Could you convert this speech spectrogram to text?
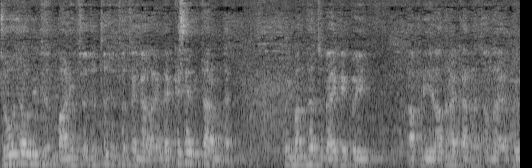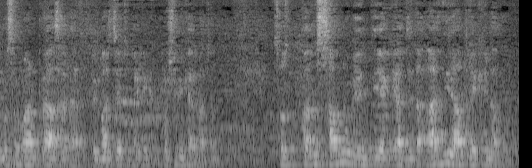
ਜੋ ਜੋ ਵੀ ਬਾਣੀ ਚੋਂ ਜਿੱਥੇ ਜਿੱਥੇ ਚੰਗਾ ਲੱਗਦਾ, ਕਿਸੇ ਵੀ ਧਰਮ ਦਾ, ਕੋਈ ਮੰਦਰ 'ਚ ਬਹਿ ਕੇ ਕੋਈ ਆਪਣੀ ਆਰਾਧਨਾ ਕਰਨਾ ਚਾਹੁੰਦਾ ਹੈ, ਕੋਈ ਮੁਸਲਮਾਨ ਭਰਾ ਸਾਡਾ, ਕੋਈ ਮਸਜਿਦ 'ਚ ਬਹਿ ਕੇ ਕੁਝ ਵੀ ਕਰਨਾ ਚਾਹੁੰਦਾ। ਸੋ ਤੁਹਾਨੂੰ ਸਭ ਨੂੰ ਬੇਨਤੀ ਹੈ ਕਿ ਅੱਜ ਦਾ ਅੱਜ ਦੀ ਰਾਤ ਲੇਖੇ ਲਾ ਦਿਓ।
